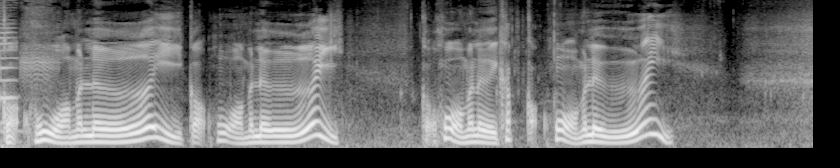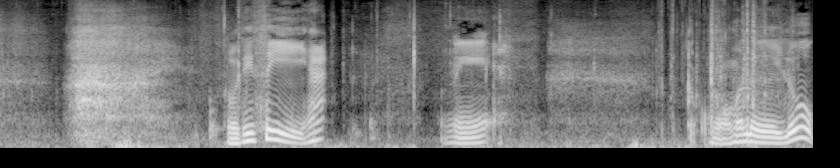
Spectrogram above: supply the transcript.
เกาะหัวมาเลย เกาะหัวมาเลย เกาะหัวมาเลยครับ เกาะหัวมาเลย ตัวที่สี่ฮะตัวนี้เกาะ หัวมาเลยลูก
